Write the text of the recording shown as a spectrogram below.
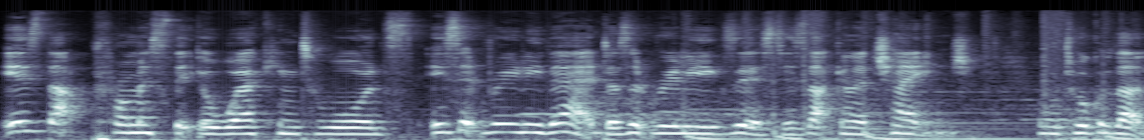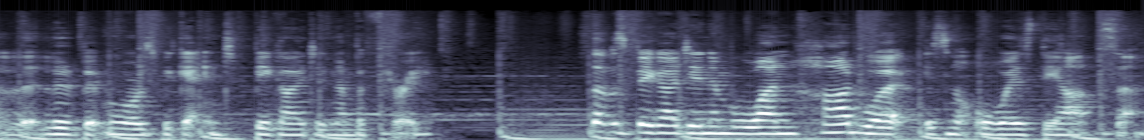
Is that promise that you're working towards, is it really there? Does it really exist? Is that going to change? And we'll talk about that a little bit more as we get into big idea number three. So that was big idea number one hard work is not always the answer.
